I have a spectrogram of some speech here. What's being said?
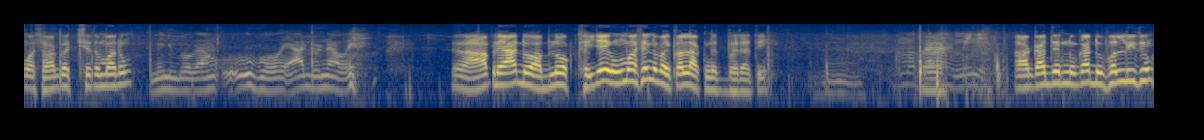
બ્લોકમાં સ્વાગત છે તમારું. મિની બ્લોગ આમ ઊભો હોય આડો ના હોય. આપણે આડો આ બ્લોક થઈ જાય. ઉમાં છે ને ભાઈ કલાક નથી ભરાતી. આ ગાજરનું ગાડું ફરી લીધું.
